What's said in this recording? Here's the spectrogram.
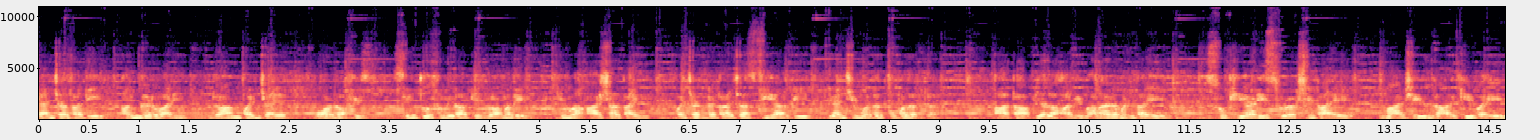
त्यांच्यासाठी अंगणवाडी ग्रामपंचायत वॉर्ड ऑफिस सेतू सुविधा केंद्रामध्ये किंवा आशाताई बचत गटाच्या सीआरपी यांची मदत उपलब्ध. आता आपल्याला अभिमानानं म्हणता येईल सुखी आणि सुरक्षित आहे माझी लाडकी बहीण.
